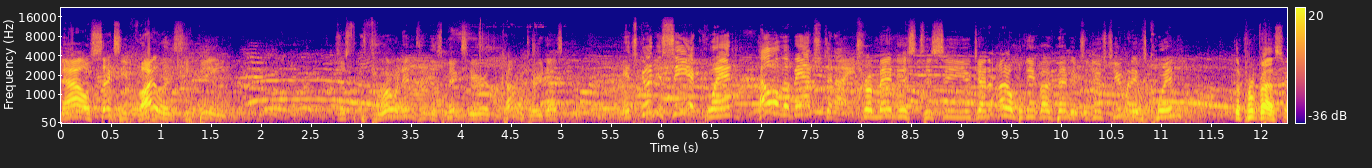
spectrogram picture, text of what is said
now. Sexy violence is being just thrown into this mix here at the commentary desk. It's good to see you, Quinn. Hell of a match tonight. Tremendous to see you, Jen. I don't believe I've been introduced to you. My name's Quinn. The professor.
